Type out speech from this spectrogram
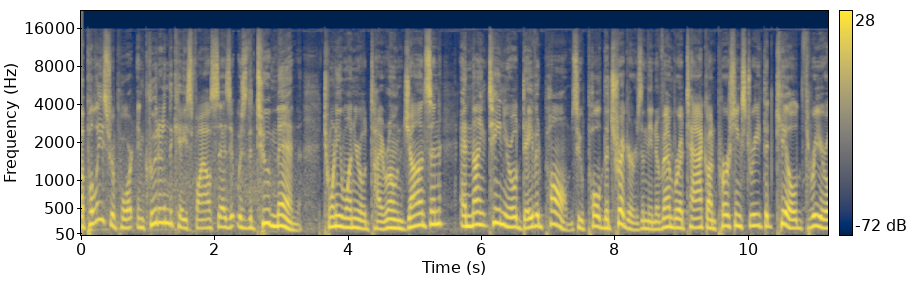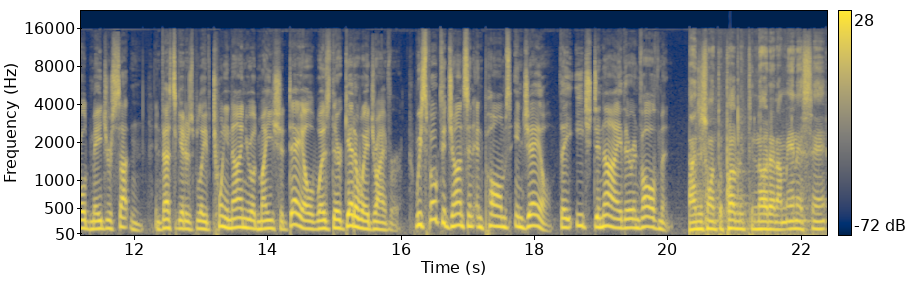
A police report included in the case file says it was the two men, 21 year old Tyrone Johnson and 19 year old David Palms, who pulled the triggers in the November attack on Pershing Street that killed three year old Major Sutton. Investigators believe 29 year old Maisha Dale was their getaway driver. We spoke to Johnson and Palms in jail. They each deny their involvement. I just want the public to know that I'm innocent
